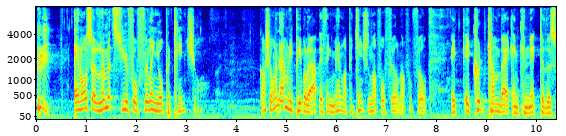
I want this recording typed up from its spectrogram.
and also limits you fulfilling your potential. Gosh, I wonder how many people are out there thinking, man, my potential's not fulfilled, not fulfilled it, it could come back and connect to this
